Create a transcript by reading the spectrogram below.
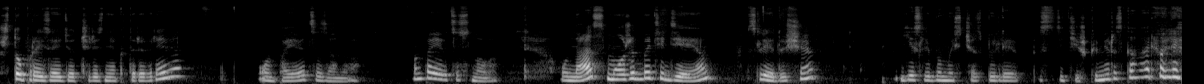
Что произойдет через некоторое время? Он появится заново. Он появится снова. У нас может быть идея следующая. Если бы мы сейчас были с детишками разговаривали,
